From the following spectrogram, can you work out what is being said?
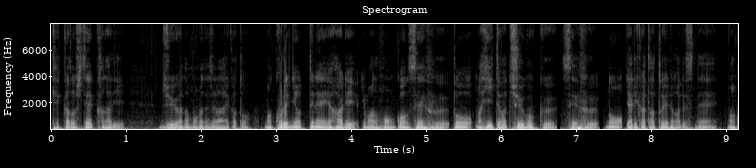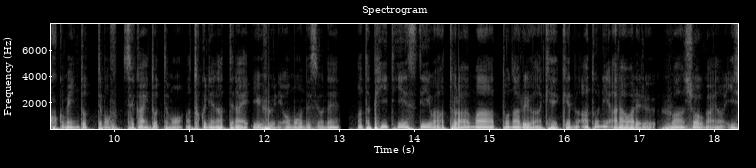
結果としてかなり重要なものじゃないかと。まあ、これによってね、やはり今の香港政府と、まあ、ひいては中国政府のやり方というのがですね、まあ、国民にとっても世界にとっても、まあ、得にはなってないというふうに思うんですよね。また PTSD はトラウマとなるような経験の後に現れる不安障害の一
